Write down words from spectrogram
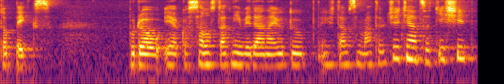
topics budou jako samostatný videa na YouTube, takže tam se máte určitě na co těšit.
